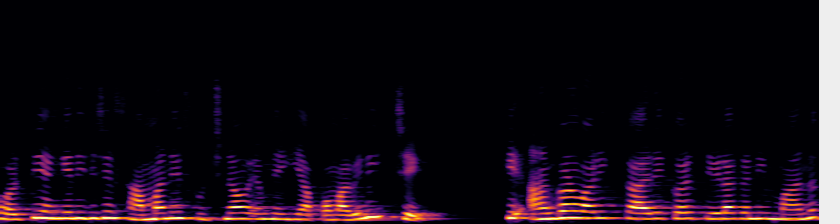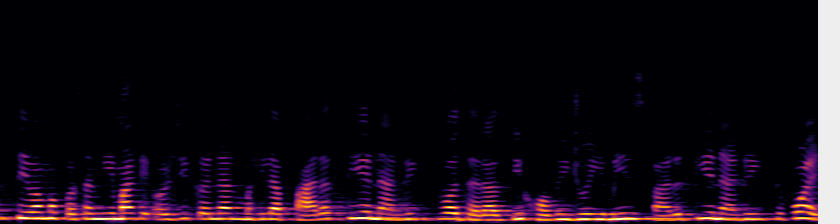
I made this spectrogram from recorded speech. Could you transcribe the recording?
ભરતી અંગેની જે છે સામાન્ય સૂચનાઓ એમને અહીં આપવામાં આવેલી છે કે આંગણવાડી કાર્યકર તેડાગરની માનદ સેવામાં પસંદગી માટે અરજી કરનાર મહિલા ભારતીય નાગરિકત્વ ધરાવતી હોવી જોઈએ. મીન્સ ભારતીય નાગરિક હોય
